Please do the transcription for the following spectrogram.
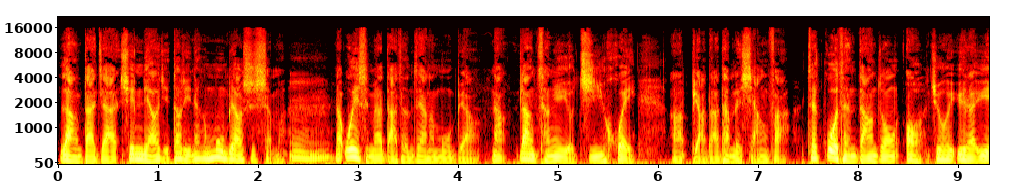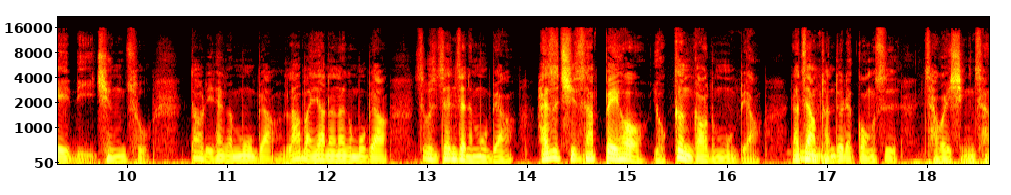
让大家先了解到底那个目标是什么。嗯，那为什么要达成这样的目标？那让成员有机会啊表达他们的想法，在过程当中哦，就会越来越理清楚到底那个目标，老板要的那个目标是不是真正的目标，还是其实他背后有更高的目标？那这样团队的共识才会形成。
